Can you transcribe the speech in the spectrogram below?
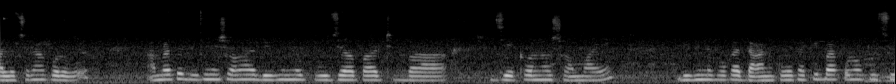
আলোচনা করব আমরা তো বিভিন্ন সময় বিভিন্ন পূজা পাঠ বা যে কোনো সময়ে বিভিন্ন প্রকার দান করে থাকি বা কোনো কিছু,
